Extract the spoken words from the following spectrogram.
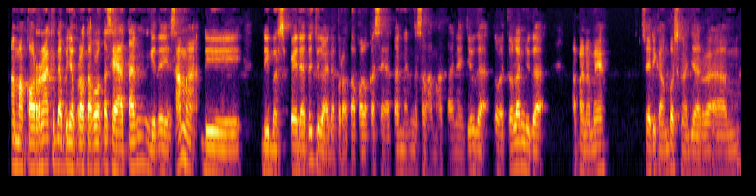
sama corona kita punya protokol kesehatan gitu ya. Sama di di bersepeda itu juga ada protokol kesehatan dan keselamatannya juga. Kebetulan juga apa namanya saya di kampus ngajar um,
